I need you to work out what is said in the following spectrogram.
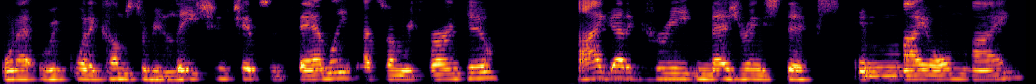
When I when it comes to relationships and family, that's what I'm referring to. I got to create measuring sticks in my own mind,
